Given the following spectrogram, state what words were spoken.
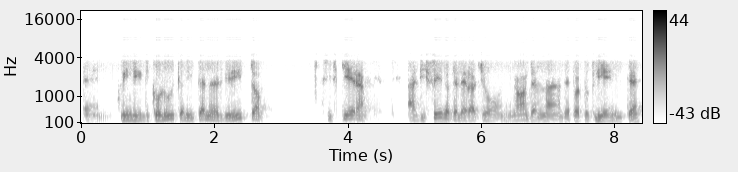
eh, quindi di colui che all'interno del diritto si schiera a difesa delle ragioni no? Della, del proprio cliente,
